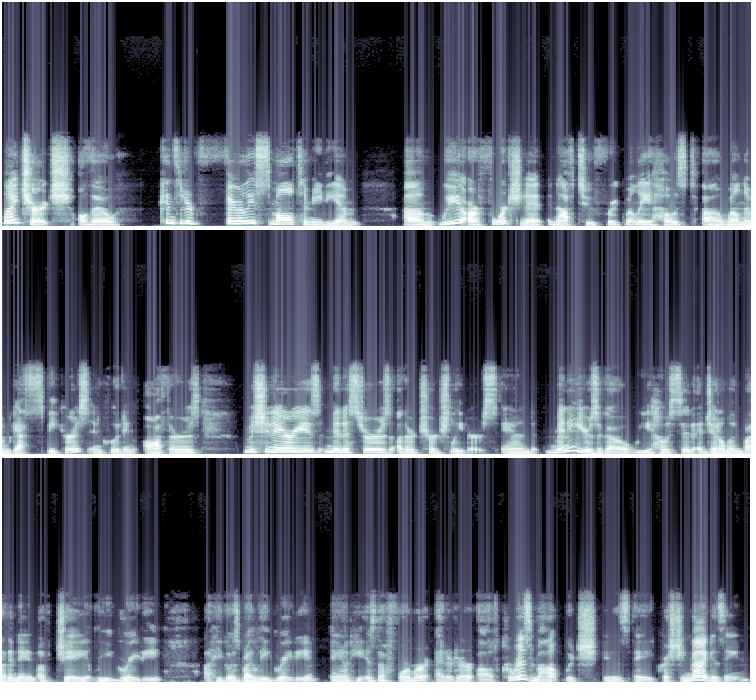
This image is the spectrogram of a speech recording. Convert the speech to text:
My church, although considered fairly small to medium, um, we are fortunate enough to frequently host uh, well known guest speakers, including authors, missionaries, ministers, other church leaders. And many years ago, we hosted a gentleman by the name of J. Lee Grady, Uh, he goes by Lee Grady, and he is the former editor of Charisma, which is a Christian magazine.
